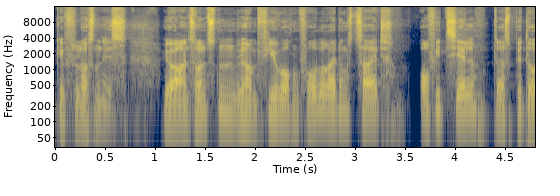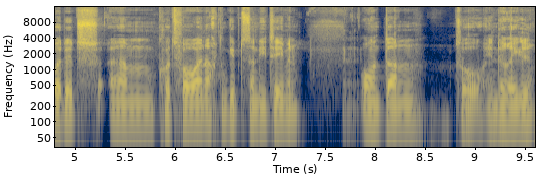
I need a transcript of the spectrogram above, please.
geflossen ist. Ja, ansonsten, wir haben vier Wochen Vorbereitungszeit offiziell. Das bedeutet, ähm, kurz vor Weihnachten gibt es dann die Themen und dann so in der Regel.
